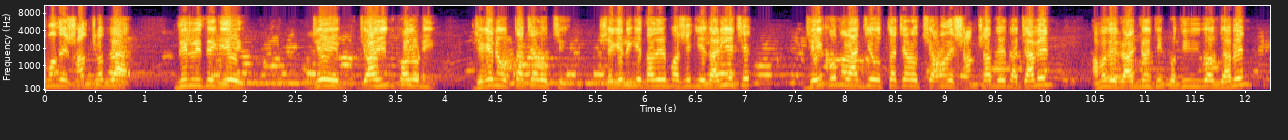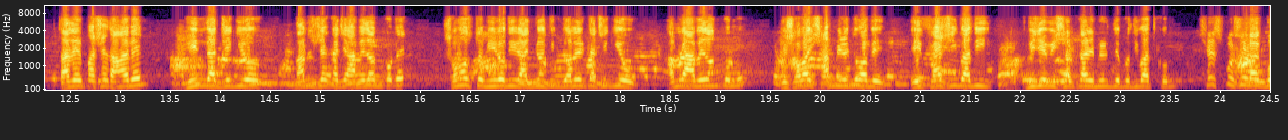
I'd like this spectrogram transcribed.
আমাদের সাংসদরা দিল্লিতে গিয়ে যে জয়হিন্দ কলোনি যেখানে অত্যাচার হচ্ছে সেখানে গিয়ে তাদের পাশে গিয়ে দাঁড়িয়েছেন। যে কোনো রাজ্যে অত্যাচার হচ্ছে আমাদের সাংসদরা যাবেন আমাদের রাজনৈতিক প্রতিনিধি দল যাবেন তাদের পাশে দাঁড়াবেন। ভিন রাজ্যে গিয়েও মানুষের কাছে আবেদন করবেন সমস্ত বিরোধী রাজনৈতিক দলের কাছে গিয়েও আমরা আবেদন করব যে সবাই সম্মিলিতভাবে এই ফ্যাসিবাদী বিজেপি সরকারের বিরুদ্ধে প্রতিবাদ করুন। শেষ প্রশ্ন রাখব।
